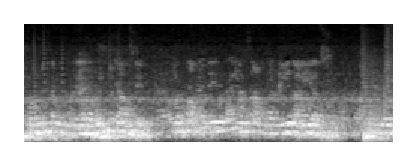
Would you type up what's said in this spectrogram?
সহযোগিতা কর্মসূচি আছে আমাদের আমরা নিয়ে দাঁড়িয়ে আছি। আপনাদের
